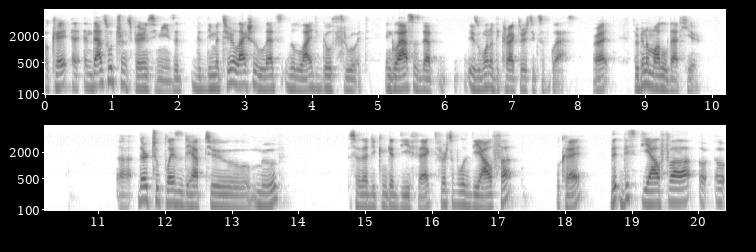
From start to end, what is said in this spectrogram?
Okay, and, and that's what transparency means. That the, the material actually lets the light go through it. In glasses, that is one of the characteristics of glass. All right, so we're going to model that here. Uh, there are two places you have to move so that you can get the effect. First of all, the alpha. Okay, this is the alpha. Uh, uh,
